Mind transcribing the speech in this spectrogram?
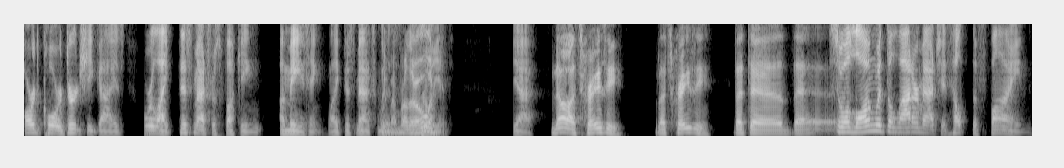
hardcore dirt sheet guys were like, this match was fucking amazing. Like this match Like was my brother Owen. brilliant. Yeah. No, that's crazy. That's crazy. That the the So along with the ladder match, it helped define,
